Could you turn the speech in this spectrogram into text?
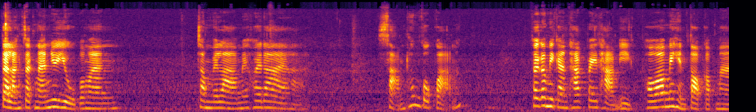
แต่หลังจากนั้นอยู่ๆประมาณจำเวลาไม่ค่อยได้ค่ะ สามทุ่มกว่าๆมั้งไฟก็มีการทักไปถามอีก เพราะว่าไม่เห็นตอบกลับมา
